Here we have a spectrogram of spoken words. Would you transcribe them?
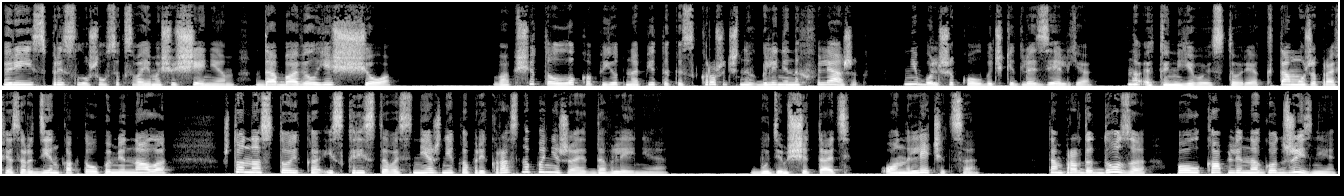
Рис прислушался к своим ощущениям, добавил еще. Вообще-то лока пьют напиток из крошечных глиняных фляжек, не больше колбочки для зелья. Но это не его история. К тому же профессор Дин как-то упоминала, что настойка искристого снежника прекрасно понижает давление. Будем считать, он лечится. Там, правда, доза пол капли на год жизни.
